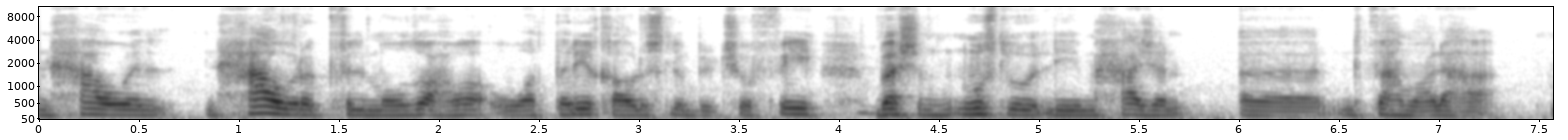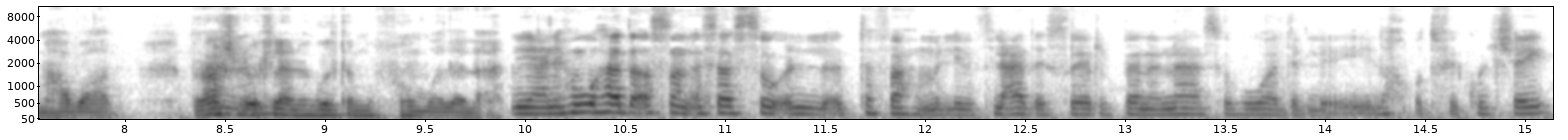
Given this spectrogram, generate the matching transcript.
نحاول نحاورك في الموضوع هو والطريقة والأسلوب اللي تشوف فيه باش نوصلوا لحاجه آه، نتفاهموا عليها مع بعض. ما نعرفش لو الكلام اللي قلته مفهوم ولا لا. يعني هو هذا أصلا أساس سوء التفاهم اللي في العادة يصير بين الناس وهو هذا اللي يلخبط في كل شيء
